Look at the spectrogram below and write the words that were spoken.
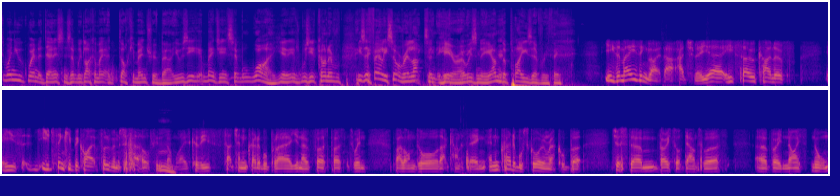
when you went to Denis and said we'd like to make a documentary about you, was he? Imagine he said, "Well, why?" Yeah, was he kind of? He's a fairly sort of reluctant hero, isn't he? Underplays everything. He's amazing like that, actually. Yeah, he's so kind of. He's. You'd think he'd be quite full of himself in some ways because he's such an incredible player. You know, first person to win Ballon d'Or, that kind of thing. An incredible scoring record, but just um, very sort of down to earth. A very nice, norm,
